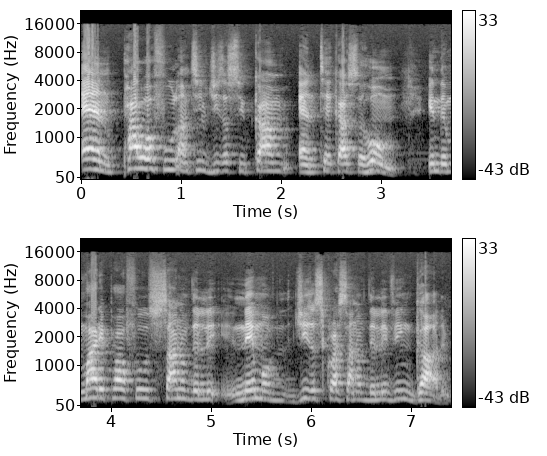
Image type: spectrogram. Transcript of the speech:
and powerful until Jesus will come and take us home. In the mighty powerful Son of the name of Jesus Christ, Son of the living God.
